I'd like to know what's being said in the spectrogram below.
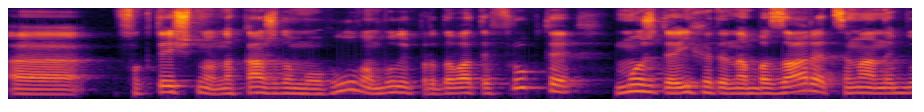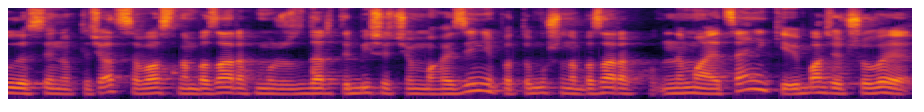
Е, фактично на кожному углу вам будуть продавати фрукти. Можете їхати на базари, ціна не буде сильно включатися. Вас на базарах можуть здерти більше, ніж в магазині, тому що на базарах немає ценників і бачать, що ви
